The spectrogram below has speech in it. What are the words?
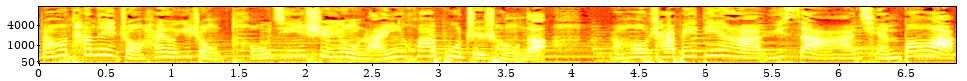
然后它那种还有一种头巾是用蓝印花布制成的，然后茶杯垫啊、雨伞啊、钱包啊，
